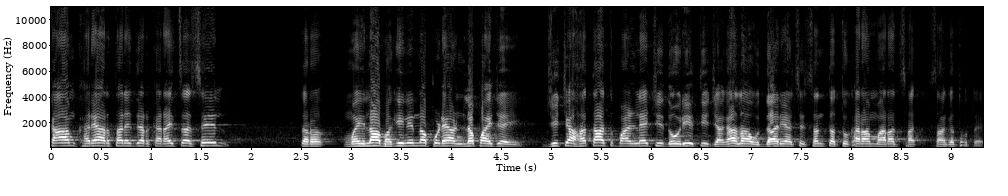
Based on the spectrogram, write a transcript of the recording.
काम खऱ्या अर्थाने जर करायचं असेल तर महिला भगिनींना पुढे आणलं पाहिजे. जिच्या हातात पाळण्याची दोरी ती जगाला उद्धारी असे संत तुकाराम महाराज सा सांगत होते.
